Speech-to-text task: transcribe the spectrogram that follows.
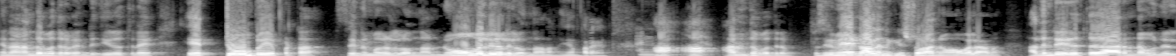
ഞാൻ അനന്തഭദ്രം എന്റെ ജീവിതത്തിലെ ഏറ്റവും പ്രിയപ്പെട്ട സിനിമകളിൽ ഒന്നാണ് നോവലുകളിൽ ഒന്നാണെന്ന് ഞാൻ പറയാം. അനന്തഭദ്രം. സിനിമയേക്കാൾ എനിക്ക് ഇഷ്ടം ആ നോവലാണ്. അതിന്റെ എഴുത്തുകാരന്റെ മുന്നിൽ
